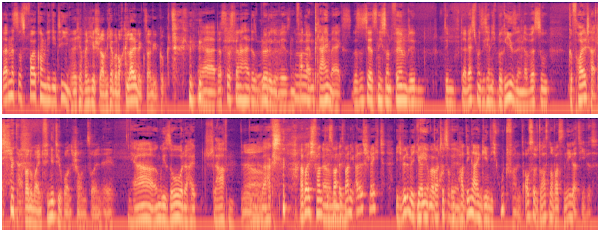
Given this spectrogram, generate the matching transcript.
dann ist das vollkommen legitim. Ich habe nicht geschlafen, ich habe noch Climax angeguckt. ja, das ist dann halt das Blöde gewesen, vor allem Climax. Das ist jetzt nicht so ein Film, den den, da lässt man sich ja nicht berieseln, da wirst du gefoltert. Ich hätte einfach nur mal Infinity War schauen sollen, hey. Ja, irgendwie so oder halt schlafen, ja. wie gesagt. Aber ich fand, ähm, es, war, es ähm, war nicht alles schlecht. Ich würde mich gerne nee, um mal Gottes kurz auf ein paar Dinge eingehen, die ich gut fand. Außer du hast noch was Negatives.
